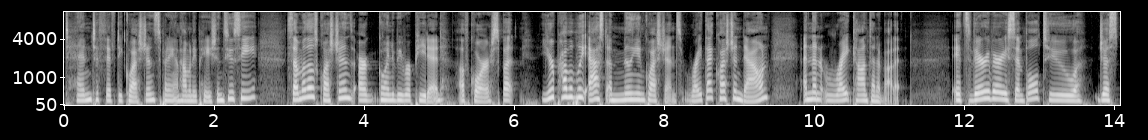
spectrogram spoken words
10 to 50 questions, depending on how many patients you see. Some of those questions are going to be repeated, of course, but you're probably asked a million questions. Write that question down and then write content about it. It's very, very simple to just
